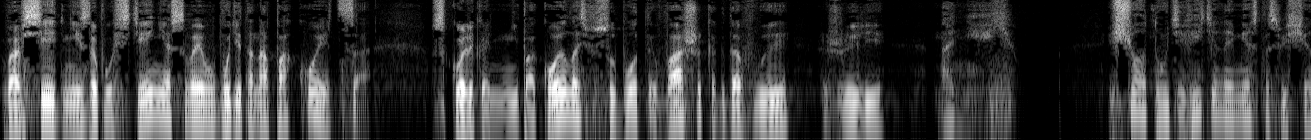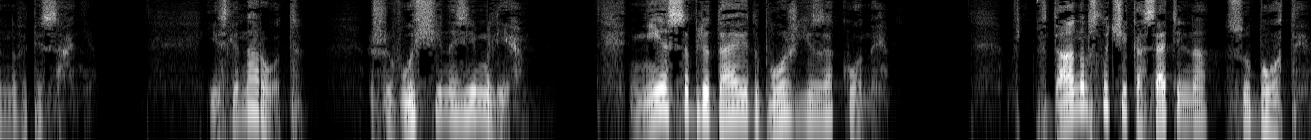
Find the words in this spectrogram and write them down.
Во все дни запустения своего будет она покоиться, сколько не покоилась в субботы ваши, когда вы жили на ней. Еще одно удивительное место священного писания если народ, живущий на земле, не соблюдает Божьи законы, в данном случае касательно субботы,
